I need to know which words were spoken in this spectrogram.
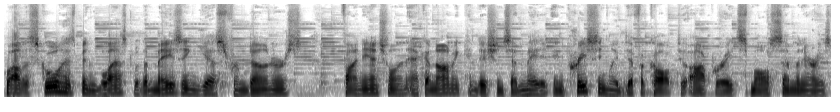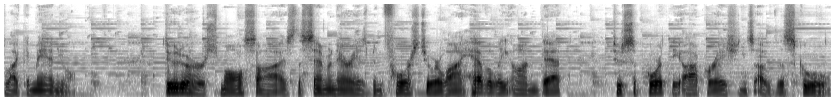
While the school has been blessed with amazing gifts from donors, financial and economic conditions have made it increasingly difficult to operate small seminaries like Emmanuel. Due to her small size, the seminary has been forced to rely heavily on debt to support the operations of the school.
